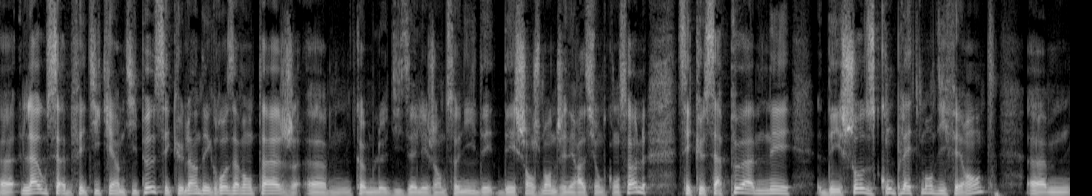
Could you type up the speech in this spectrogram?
Euh, là où ça me fait tiquer un petit peu, c'est que l'un des gros avantages, euh, comme le disaient les gens de Sony, des, changements de génération de consoles, c'est que ça peut amener des choses complètement différentes euh,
